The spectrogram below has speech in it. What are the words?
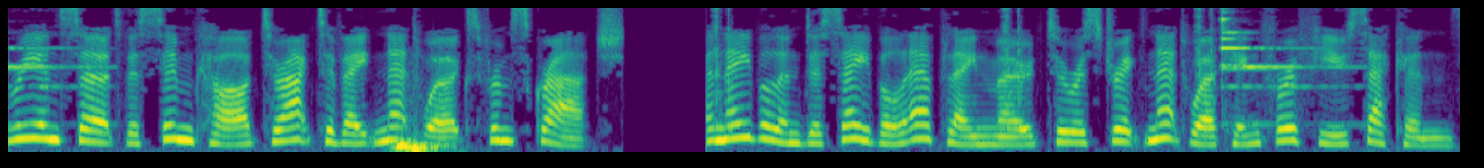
Reinsert the SIM card to activate networks from scratch. Enable and disable airplane mode to restrict networking for a few seconds.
